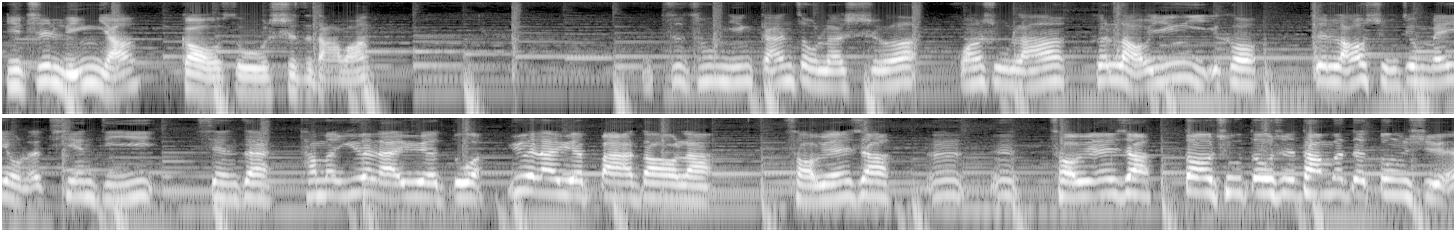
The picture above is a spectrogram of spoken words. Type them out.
一只羚羊告诉狮子大王：“自从您赶走了蛇、黄鼠狼和老鹰以后，这老鼠就没有了天敌。现在它们越来越多，越来越霸道了。草原上，嗯嗯，草原上到处都是它们的洞穴。”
